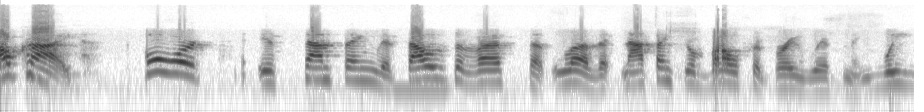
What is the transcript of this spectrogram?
Okay, sports is something that those of us that love it, and I think you'll both agree with me, we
